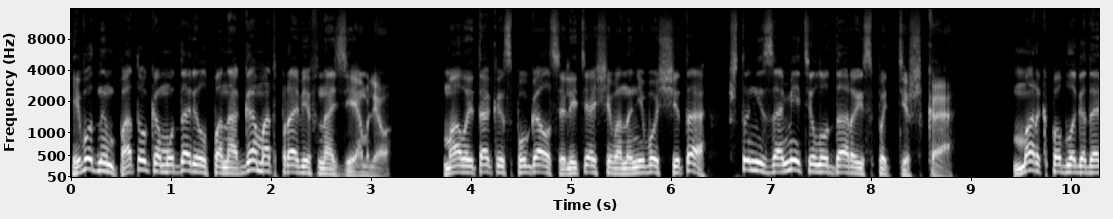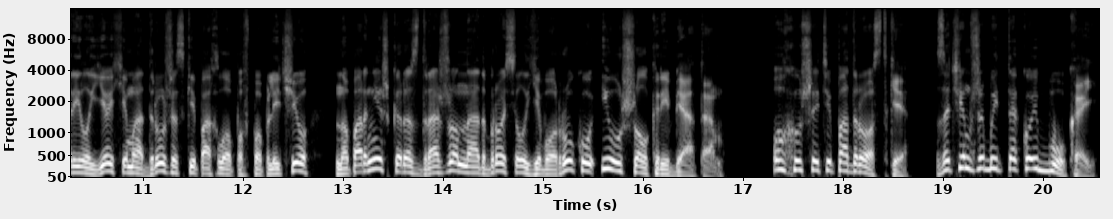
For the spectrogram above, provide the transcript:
и водным потоком ударил по ногам, отправив на землю. Малый так испугался летящего на него щита, что не заметил удара из-под тишка. Марк поблагодарил Йохима, дружески похлопав по плечу, но парнишка раздраженно отбросил его руку и ушел к ребятам. Ох уж эти подростки! Зачем же быть такой букой?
